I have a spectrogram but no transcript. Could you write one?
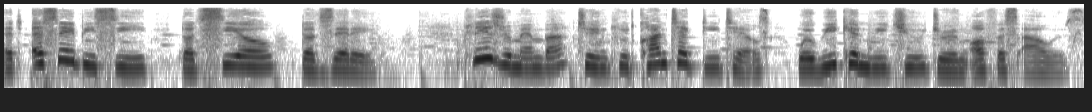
at sabc.co.za. Please remember to include contact details where we can reach you during office hours.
